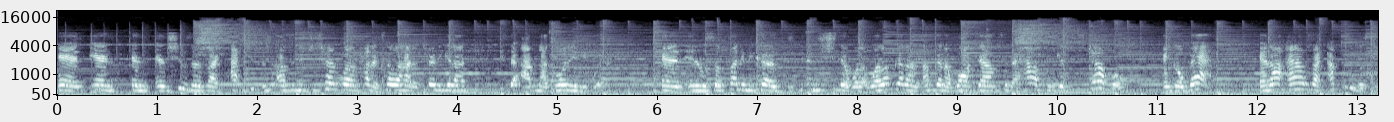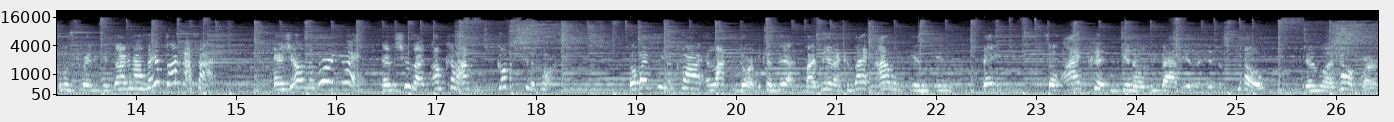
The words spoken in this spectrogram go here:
And and and, and she was just like, I, I was like, did you turn around? trying to tell her how to turn to get out. She said, I'm not going anywhere. And, and it was so funny because she said, well, well, I'm gonna I'm gonna walk down to the house and get the shovel and go back. And I, and I was like, I think it was, it was ready to get dark. And I was like, it's dark outside. And she I was like, where are you at? And she was like, I'm coming. I go back to the car. Go back to your car and lock the door because by then, because I, I was in in baby, so I couldn't you know leave out in the in the snow. They were going to help her.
